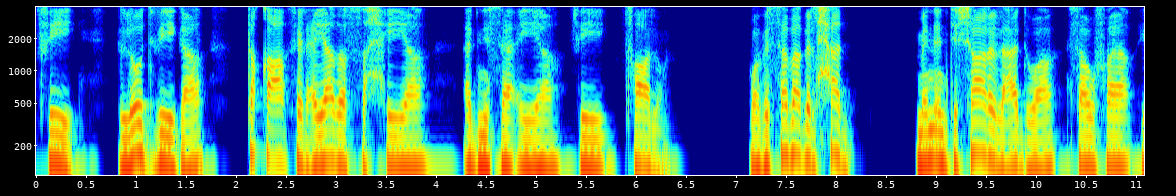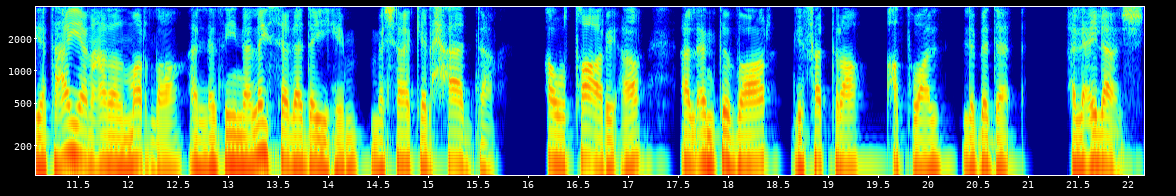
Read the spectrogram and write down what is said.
في لودفيغا تقع في العيادة الصحية النسائية في فالون. وبسبب الحد من انتشار العدوى سوف يتعين على المرضى الذين ليس لديهم مشاكل حادة أو طارئة الانتظار لفترة أطول لبدء العلاج.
